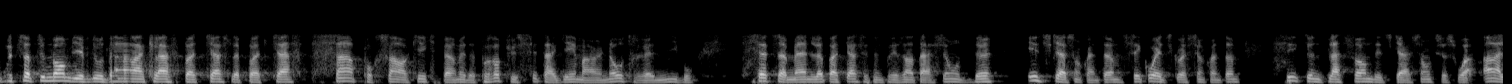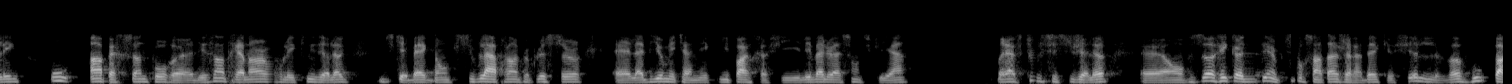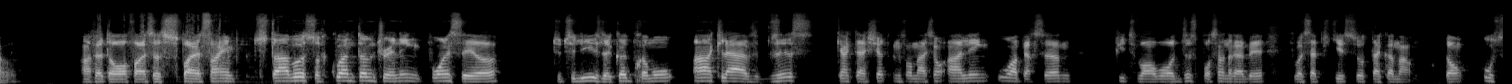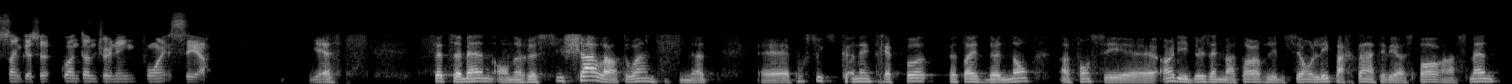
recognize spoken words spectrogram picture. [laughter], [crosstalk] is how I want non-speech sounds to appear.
What's up tout le monde? Bienvenue Dans la classe podcast, le podcast 100% hockey qui te permet de propulser ta game à un autre niveau. Cette semaine, le podcast est une présentation de Éducation Quantum. C'est quoi Éducation Quantum? C'est une plateforme d'éducation, que ce soit en ligne ou en personne pour euh, les entraîneurs ou les kinésiologues du Québec. Donc, si vous voulez apprendre un peu plus sur euh, la biomécanique, l'hypertrophie, l'évaluation du client, bref, tous ces sujets-là, euh, on vous a récolté un petit pourcentage de rabais que Phil va vous parler. En fait, on va faire ça super simple. Tu t'en vas sur quantumtraining.ca, tu utilises le code promo enclave10 quand tu achètes une formation en ligne ou en personne, puis tu vas avoir 10% de rabais qui va s'appliquer sur ta commande. Donc, aussi simple que ça, quantumtraining.ca. Yes. Cette semaine, on a reçu Charles-Antoine Sinotte. Euh, pour ceux qui ne connaîtraient pas peut-être de nom, en fond, c'est euh, un des deux animateurs de l'émission Les Partants à TVA Sport en semaine.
